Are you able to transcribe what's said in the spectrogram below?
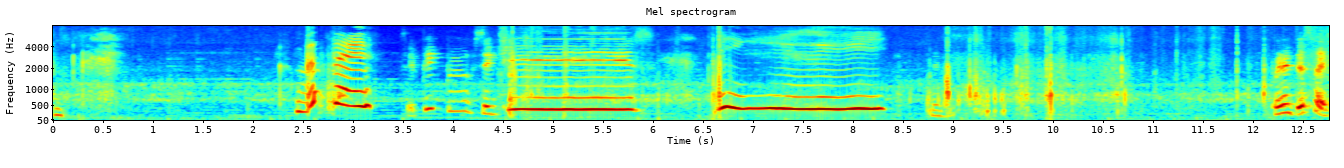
Bippy. Say peekaboo. Say cheese. Point it this way.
